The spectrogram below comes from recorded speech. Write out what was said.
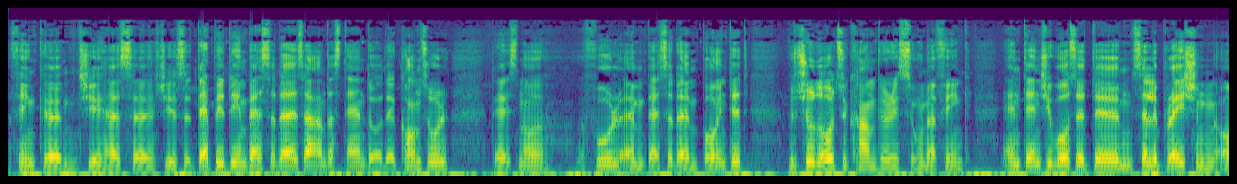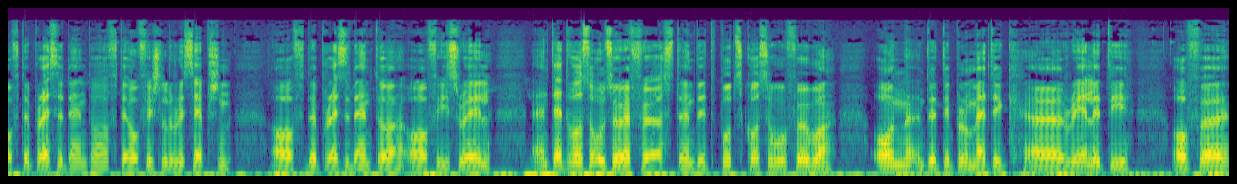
I think um, she has uh, she is a deputy ambassador, as I understand, or the consul. There is no full ambassador appointed, which should also come very soon, I think. And then she was at the celebration of the president, of the official reception of the president of Israel, and that was also a first, and it puts Kosovo further on the diplomatic uh, reality of uh,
